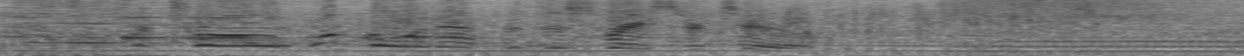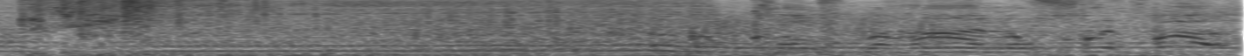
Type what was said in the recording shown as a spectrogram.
Patrol, Patrol. We're going after this racer too. I'm close behind, don't slip up.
